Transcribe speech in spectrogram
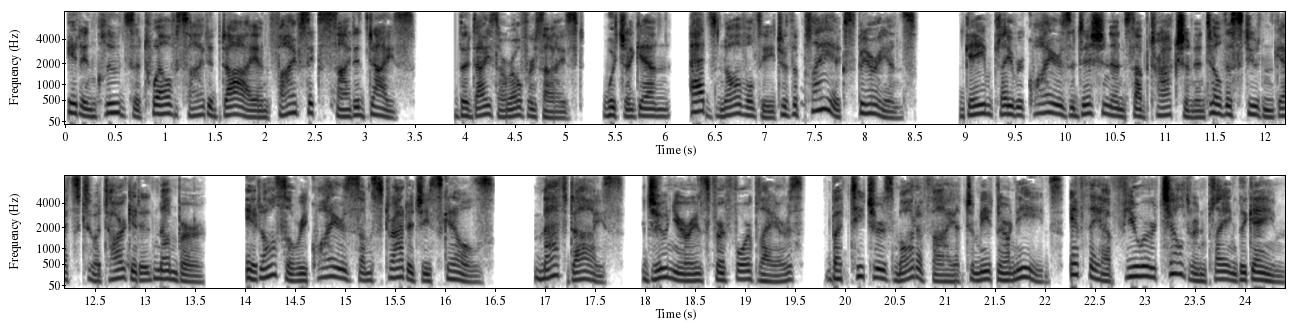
It includes a 12-sided die and 5 6-sided dice. The dice are oversized, which again, adds novelty to the play experience. Gameplay requires addition and subtraction until the student gets to a targeted number. It also requires some strategy skills. Math Dice, Junior is for 4 players, but teachers modify it to meet their needs if they have fewer children playing the game.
